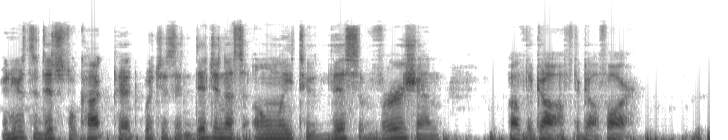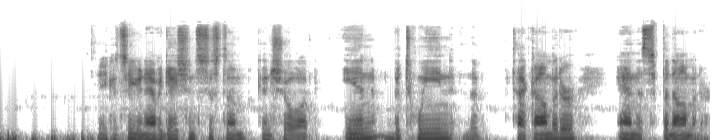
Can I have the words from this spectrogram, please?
And here's the digital cockpit, which is indigenous only to this version of the Golf, the Golf R. You can see your navigation system can show up in between the tachometer and the speedometer.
